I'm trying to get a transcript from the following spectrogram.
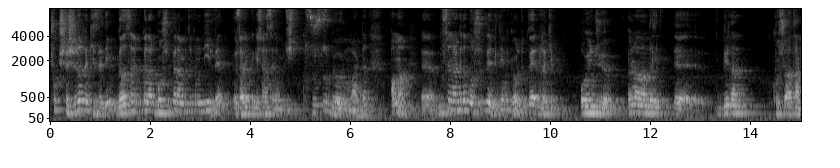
çok şaşırarak izlediğim Galatasaray bu kadar boşluk veren bir takım değildi. Özellikle geçen sene müthiş kusursuz bir oyun vardı. Ama e, bu sene arkada boşluk verildiğini gördük ve rakip oyuncuyu ön alanda e, birden koşu atan,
